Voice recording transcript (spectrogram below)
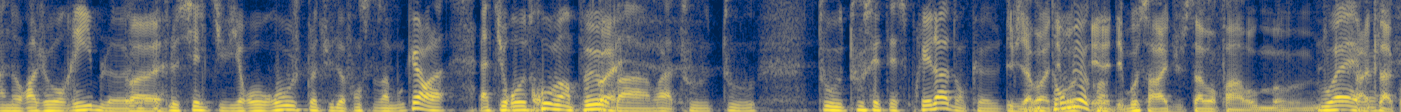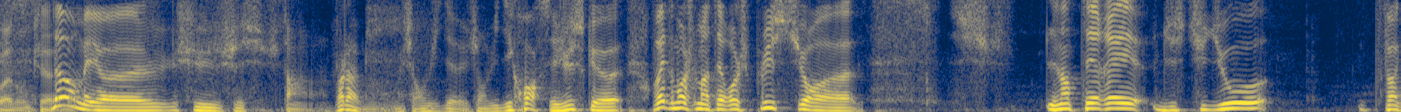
un orage horrible Ouais. le ciel qui vire au rouge. Toi, tu dois foncer dans un bunker. Là, là tu retrouves un peu, bah, voilà, tout, tout, tout, tout cet esprit-là. Donc, Évidemment, la démo, mieux. et la démo s'arrête juste avant, enfin, s'arrête là, quoi. Donc, Non, mais je voilà, j'ai envie, d'y croire. C'est juste que, en fait, moi, je m'interroge plus sur l'intérêt du studio. Enfin,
